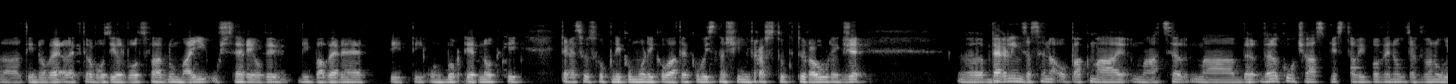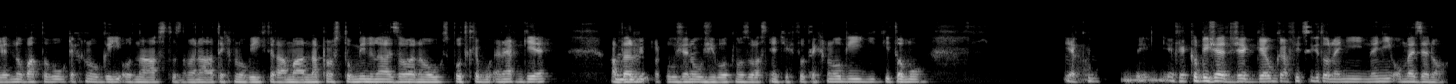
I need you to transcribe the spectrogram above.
eh, ty nové elektrovozy od Volkswagenu mají už sériově vybavené ty, ty onboard jednotky, které jsou schopny komunikovat jakoby s naší infrastrukturou, takže Eh, Berlín zase naopak má, má, cel, má velkou část města vybavenou takzvanou jednovatovou technologií od nás, to znamená technologií, která má naprosto minimalizovanou spotřebu energie a mm-hmm. velmi prodlouženou životnost vlastně těchto technologií díky tomu. Jak, řekl bych, že, že geograficky to není, není omezeno.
